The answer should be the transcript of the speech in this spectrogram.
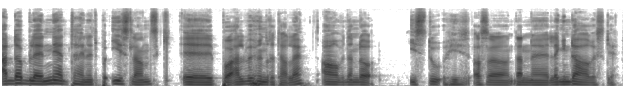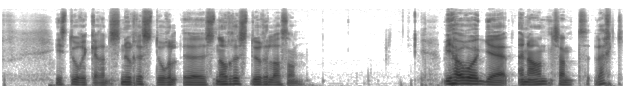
Edda ble nedtegnet på islandsk eh, på 1100-tallet av den da altså den eh, legendariske historikeren Snurre Stur, eh, Snorre Sturlason. Vi har òg eh, en annen kjent verk.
